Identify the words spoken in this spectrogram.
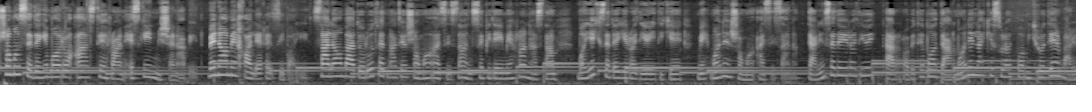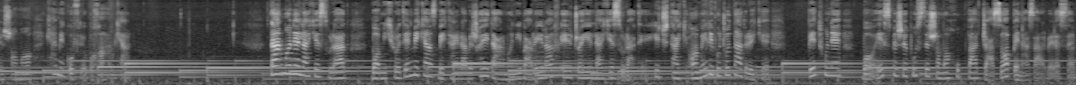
شما صدای ما را از تهران اسکین میشنوید. به نام خالق زیبایی. سلام و درود خدمت شما عزیزان. سپیده مهران هستم. با یک صدای رادیویی دیگه مهمان شما عزیزانم. در این صدای رادیویی در رابطه با درمان لکه صورت با میکرودرم برای شما کمی گفتگو خواهم کرد. درمان لکه صورت با میکرودرم یکی از بهترین روش های درمانی برای رفع جای لکه صورته. هیچ تک عاملی وجود نداره که بتونه باعث بشه پوست شما خوب و جذاب به نظر برسه.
